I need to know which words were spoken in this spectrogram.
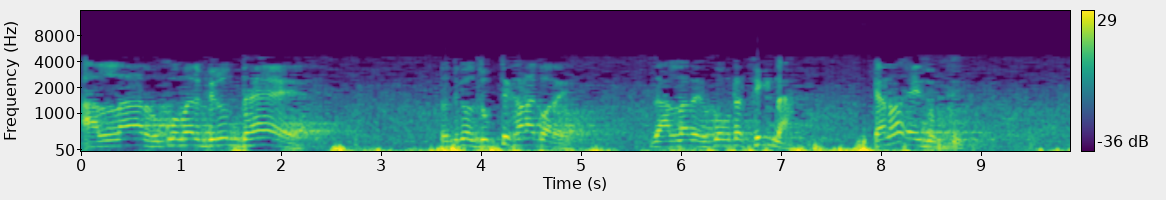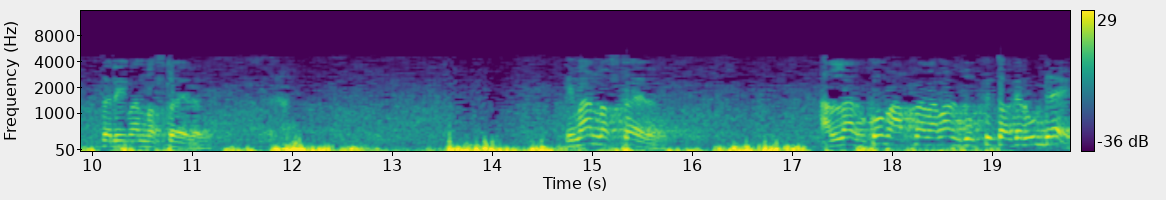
আল্লাহর হুকুমের বিরুদ্ধে যদি কেউ যুক্তি খাড়া করে যে আল্লাহর হুকুমটা ঠিক না, কেন এই যুক্তি? তার ইমান নষ্ট হয়ে যাবে। ইমান নষ্ট হয়ে যাবে। আল্লাহর হুকুম আপনার আমার যুক্তি তর্কের ঊর্ধ্বে।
